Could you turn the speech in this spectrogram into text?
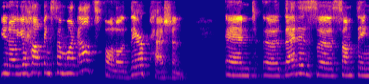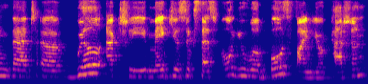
you know, you're helping someone else follow their passion. And uh, that is uh, something that uh, will actually make you successful. You will both find your passion.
